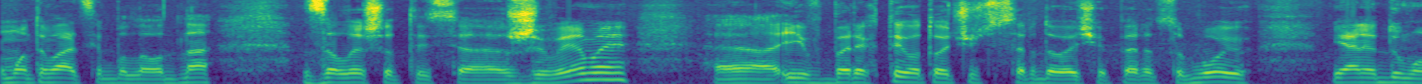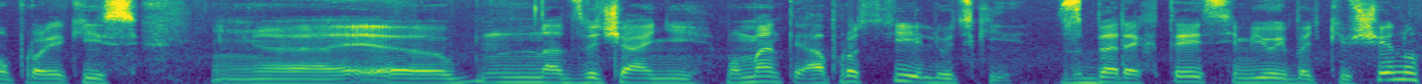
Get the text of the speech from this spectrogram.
Мотивація була одна залишитися живими е, і вберегти оточуюче середовище перед собою. Я не думав про якісь е, е, надзвичайні моменти, а прості людські зберегти сім'ю і батьківщину,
